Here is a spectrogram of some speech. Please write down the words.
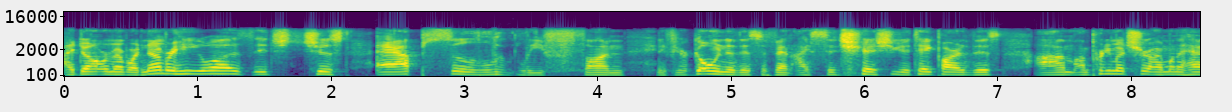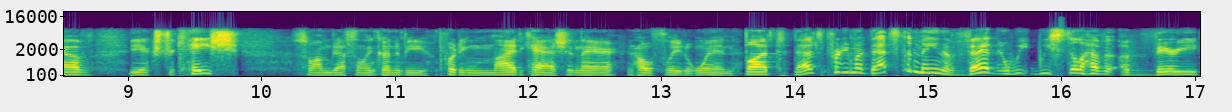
I don't remember what number he was. It's just absolutely fun. And if you're going to this event, I suggest you to take part of this. Um, I'm pretty much sure I'm going to have the extra cash so I'm definitely going to be putting my cash in there and hopefully to win. But that's pretty much that's the main event, and we, we still have a, a very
